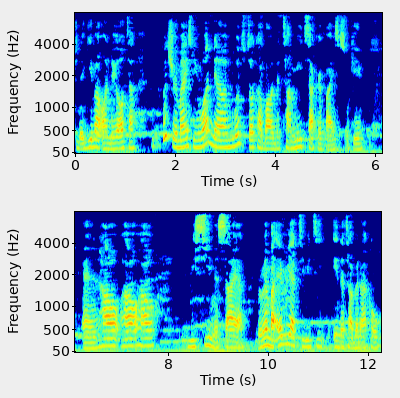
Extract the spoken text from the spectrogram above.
to the giver on the altar. Which reminds me, one day I'm going to talk about the Tamid sacrifices, okay, and how how how we see Messiah. Remember, every activity in the tabernacle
